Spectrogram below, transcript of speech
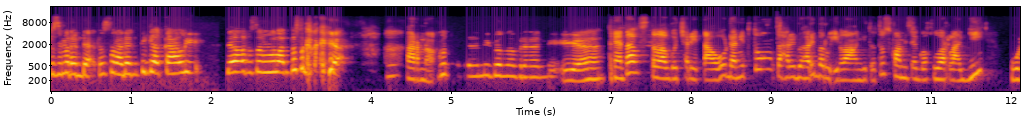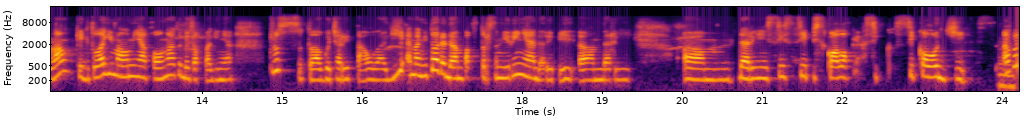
terus mereda terus radang tiga kali dalam sebulan terus gue kayak parno gue gak berani gue nggak berani. Iya. ternyata setelah gue cari tahu dan itu tuh sehari dua hari baru hilang gitu terus kalau misalnya gue keluar lagi pulang kayak gitu lagi malamnya kalau nggak tuh besok paginya terus setelah gue cari tahu lagi emang itu ada dampak tersendirinya dari em, dari em, dari sisi psikolog ya psik- psikologi Hmm. Apa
